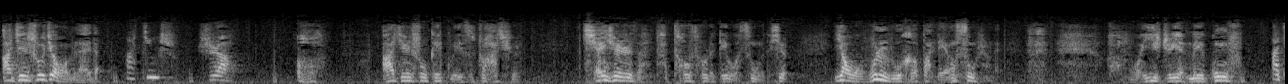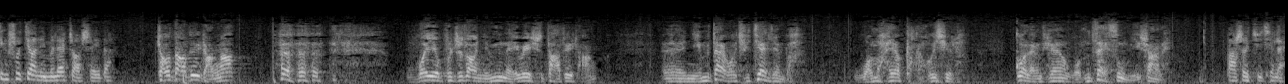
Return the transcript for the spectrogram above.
阿金叔叫我们来的。阿，金叔。是啊。哦，阿金叔给鬼子抓去了。前些日子他偷偷的给我送了个信儿，要我无论如何把粮送上来。我一直也没有功夫。阿金叔叫你们来找谁的？找大队长啊。我也不知道你们哪位是大队长。呃，你们带我去见见吧。我们还要赶回去了。过两天我们再送米上来。把手举起来。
